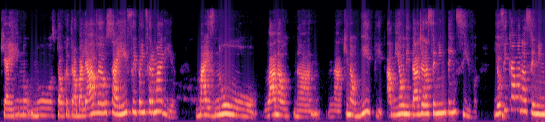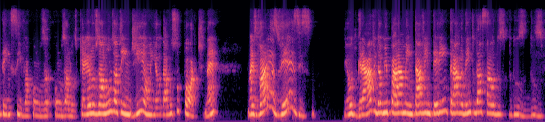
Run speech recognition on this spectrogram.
que aí no, no hospital que eu trabalhava, eu saí e fui para a enfermaria mas no, lá na, na, na, aqui na Unip, a minha unidade era semi-intensiva. E eu ficava na semi-intensiva com os, com os alunos, porque aí os alunos atendiam e eu dava o suporte, né? Mas várias vezes, eu grávida, eu me paramentava inteira e entrava dentro da sala dos, dos, dos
